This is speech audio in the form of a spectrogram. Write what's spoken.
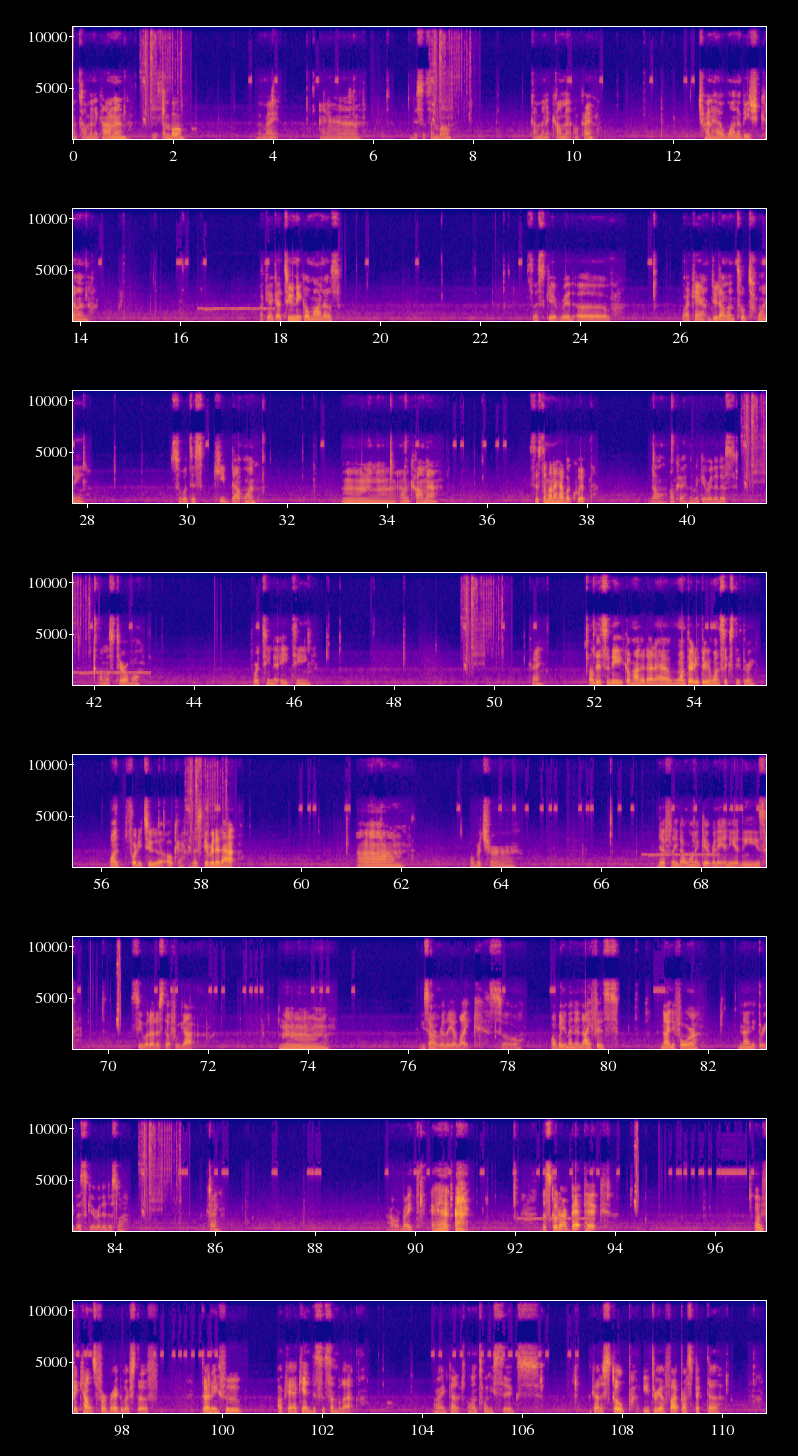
Uncommon and common. Disassemble. Alright. And disassemble. Common and common, okay trying to have one of each gun. Okay, I got two Nekomatas. So let's get rid of... Well, I can't do that one until 20. So we'll just keep that one. Mmm, uncommon. Is this the one I have equipped? No, okay, let me get rid of this. Almost terrible. 14 to 18. Okay. Oh, this is the commodity that I have. 133, 163. 142. Uh, okay, let's get rid of that. Um, overture. Definitely don't want to get rid of any of these. See what other stuff we got. Hmm. These aren't really alike, so... Oh, wait a minute, the knife is 94, 93. Let's get rid of this one. Okay. Alright, and let's go to our backpack. I wonder if it counts for regular stuff. Do I any food? Okay, I can't disassemble that. Alright, got it. 126. Got a scope, E305 Prospecta.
